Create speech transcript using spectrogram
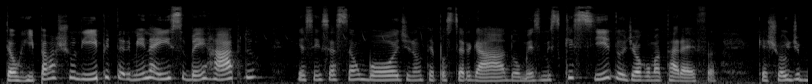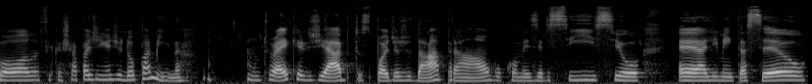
Então, ri pela chulipe, termina isso bem rápido e a sensação boa de não ter postergado ou mesmo esquecido de alguma tarefa, que é show de bola, fica chapadinha de dopamina. Um tracker de hábitos pode ajudar para algo como exercício, é, alimentação,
